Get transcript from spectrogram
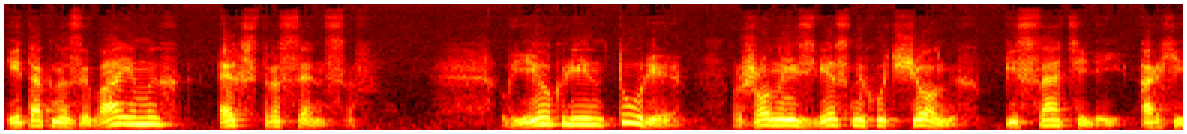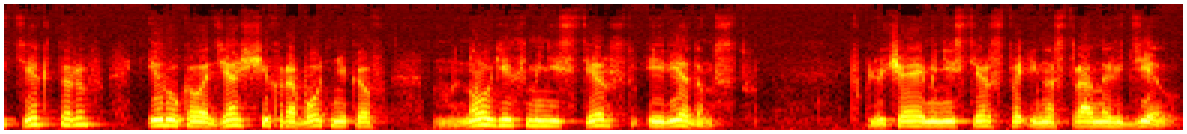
и так называемых экстрасенсов. В ее клиентуре жены известных ученых, писателей, архитекторов и руководящих работников многих министерств и ведомств, включая Министерство иностранных дел,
